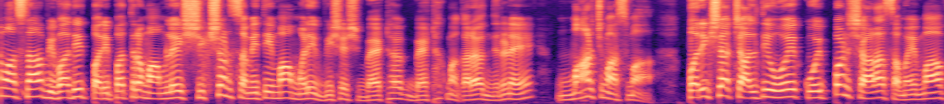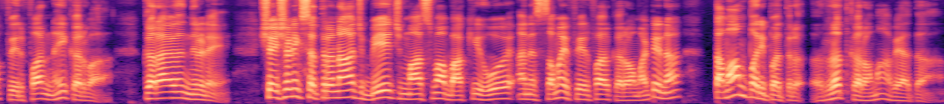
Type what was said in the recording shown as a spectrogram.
માસના વિવાદિત પરિપત્ર મામલે શિક્ષણ સમિતિમાં મળી વિશેષ બેઠક. બેઠકમાં કરાયો નિર્ણય માર્ચ માસમાં. પરીક્ષા ચાલતી હોય કોઈ પણ શાળા સમયમાં ફેરફાર નહીં કરવા કરાયો નિર્ણય. શૈક્ષણિક સત્રના જ બે જ માસમાં બાકી હોય અને સમય ફેરફાર કરવા માટેના તમામ પરિપત્ર રદ કરવામાં આવ્યા હતા.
